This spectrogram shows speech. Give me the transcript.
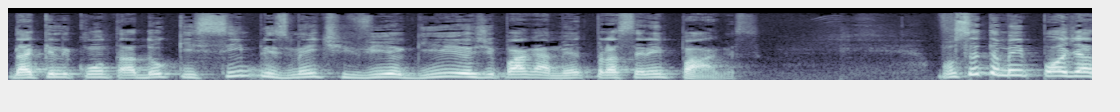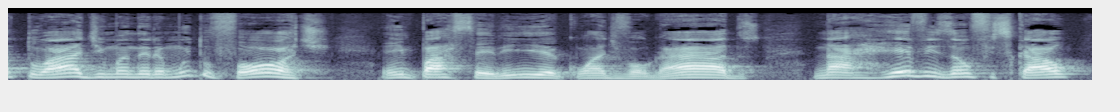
daquele contador que simplesmente envia guias de pagamento para serem pagas. Você também pode atuar de maneira muito forte em parceria com advogados na revisão fiscal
